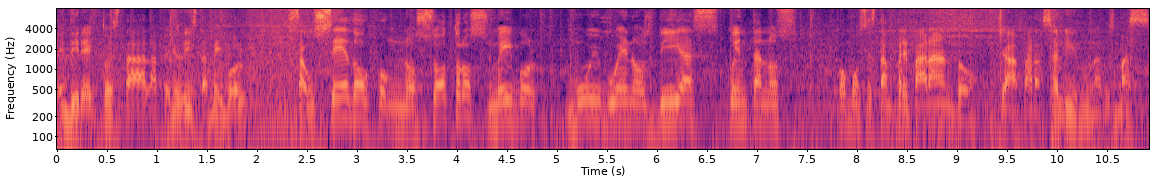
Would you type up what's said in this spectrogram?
En directo está la periodista Mabel Saucedo con nosotros. Mabel, muy buenos días. Cuéntanos cómo se están preparando ya para salir una vez más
